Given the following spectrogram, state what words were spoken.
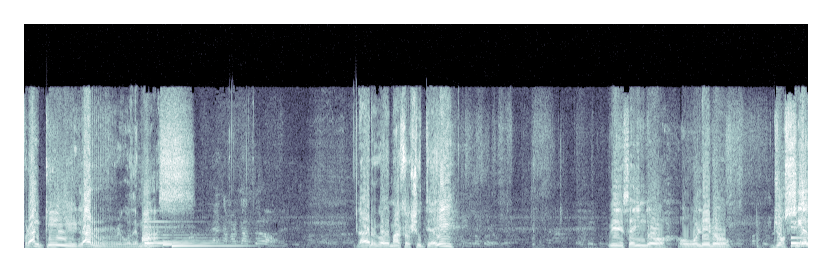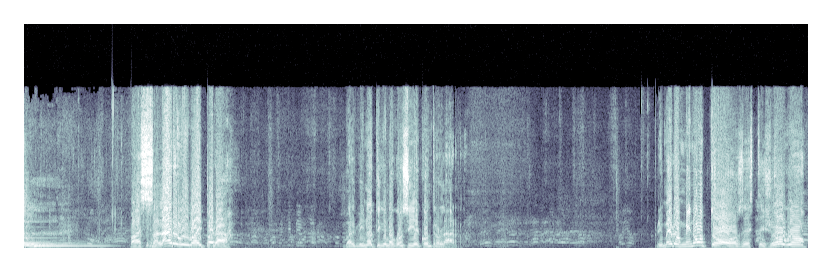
Frankie, largo de más. Largo de más o chute ahí. Viene saliendo o bolero Josiel. Pasa largo y va para Balbinotti que no consigue controlar. Primeros minutos de este juego.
